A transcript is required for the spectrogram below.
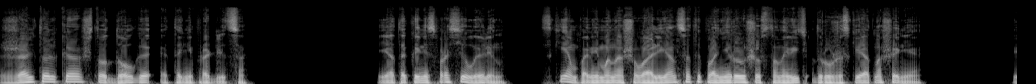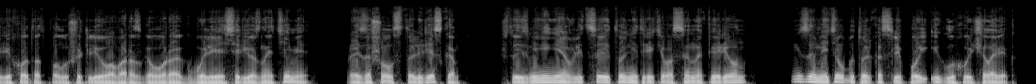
Жаль только, что долго это не продлится. Я так и не спросил, Эллен, с кем помимо нашего альянса ты планируешь установить дружеские отношения? Переход от полушутливого разговора к более серьезной теме произошел столь резко, что изменения в лице и тоне третьего сына Кэрион не заметил бы только слепой и глухой человек.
